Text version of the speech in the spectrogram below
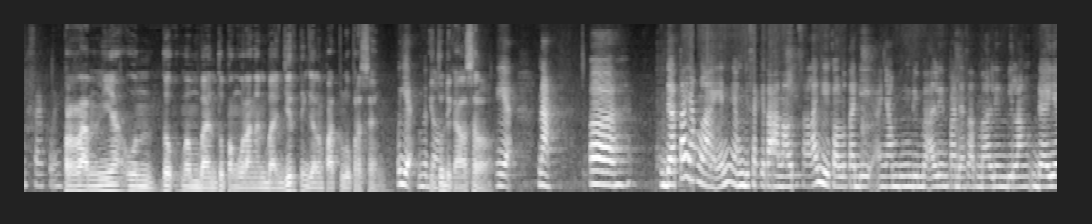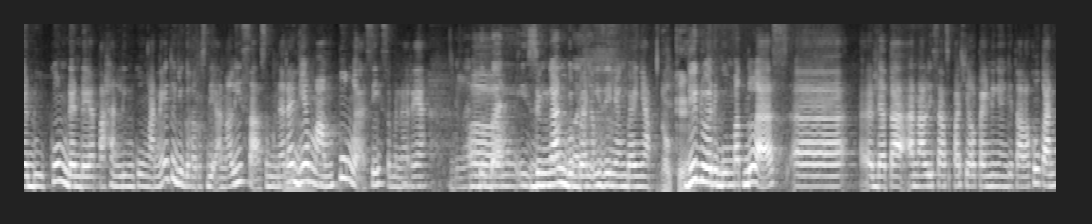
exactly. perannya untuk membantu pengurangan banjir tinggal 40 persen. Oh, iya betul. Itu di Kalsel. Iya. Nah. Uh, data yang lain yang bisa kita analisa lagi kalau tadi nyambung di Mbak Alin pada saat Mbak Alin bilang daya dukung dan daya tahan lingkungannya itu juga harus dianalisa sebenarnya hmm. dia mampu nggak sih sebenarnya dengan uh, beban izin dengan yang beban banyak. izin yang banyak okay. di 2014 uh, eh, data analisa spatial planning yang kita lakukan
